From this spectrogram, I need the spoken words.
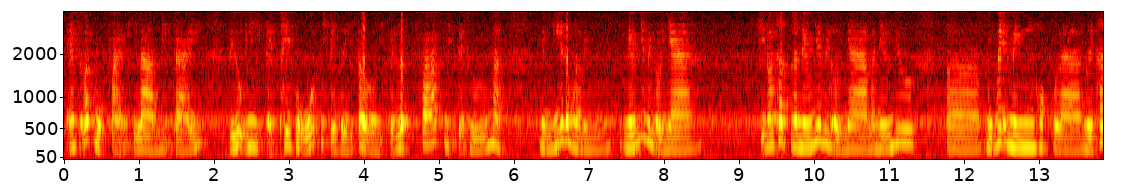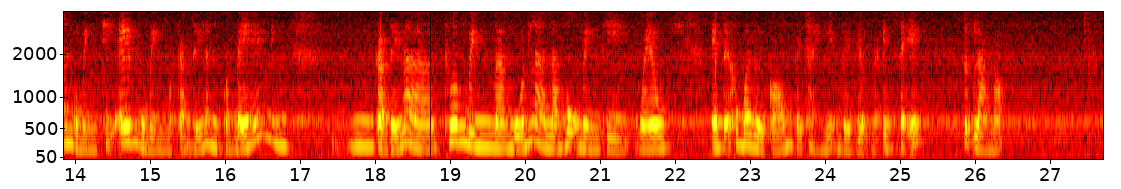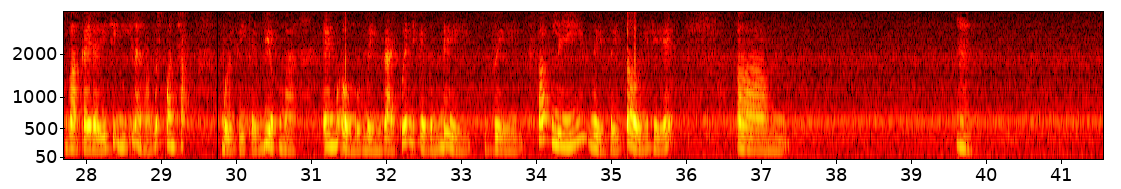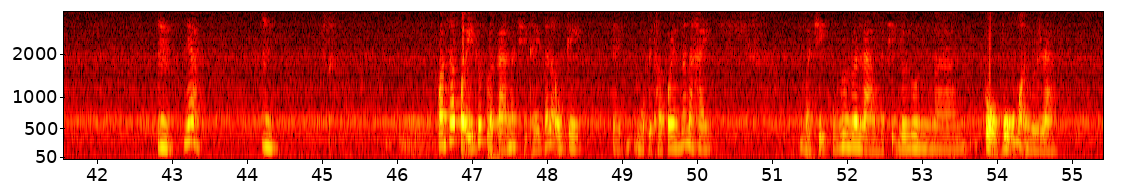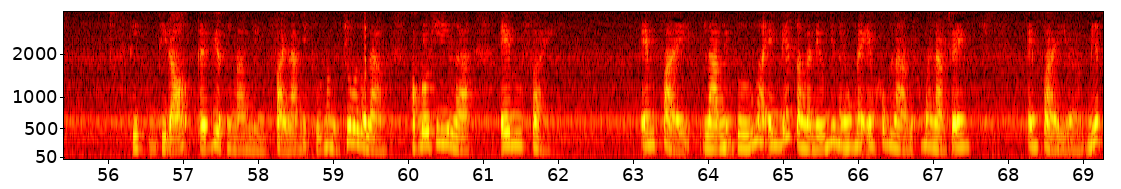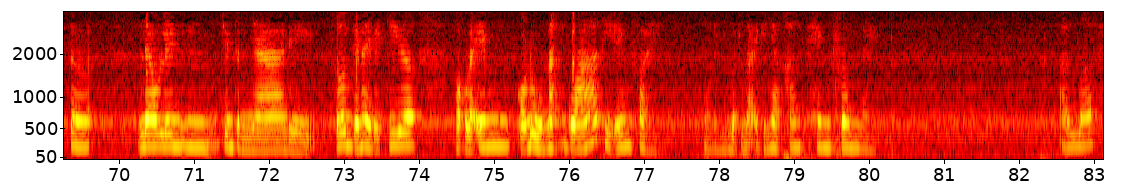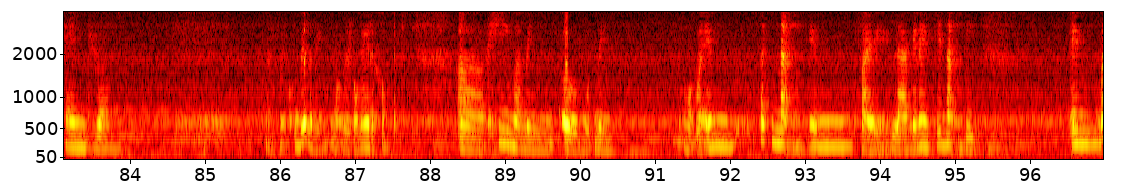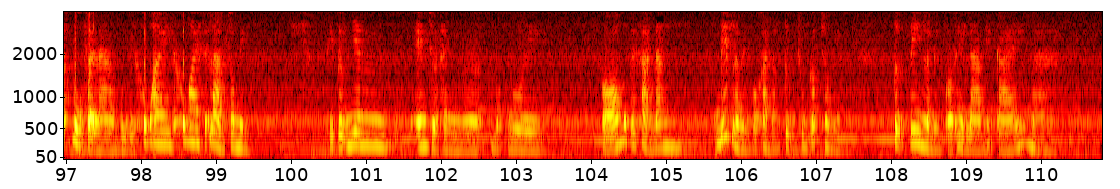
em sẽ bắt buộc phải làm những cái ví dụ như những cái paperwork những cái giấy tờ những cái lập pháp những cái thứ mà mình nghĩ rằng là mình nếu như mình ở nhà chị nói thật là nếu như mình ở nhà mà nếu như uh, bố mẹ mình hoặc là người thân của mình chị em của mình mà cảm thấy là mình còn bé mình cảm thấy là thương mình và muốn là làm hộ mình thì well em sẽ không bao giờ có một cái trải nghiệm về việc là em sẽ tự làm nó. Và cái đấy chị nghĩ là nó rất quan trọng bởi vì cái việc mà em ở một mình giải quyết những cái vấn đề về pháp lý về giấy tờ như thế ấy, ừ ừ yeah. Ừ quan sát và ý thức là cái mà chị thấy rất là ok. Đấy, một cái thói quen rất là hay. Mà chị cũng luôn luôn làm và chị luôn luôn uh, cổ vũ mọi người làm. Thì thì đó cái việc mà mình phải làm những thứ mà mình chưa bao giờ làm. Hoặc đôi khi là em phải em phải làm những thứ mà em biết rằng là nếu như ngày hôm nay em không làm thì không ai làm cho em. Em phải uh, biết uh, leo lên trên trần nhà để sơn cái này cái kia hoặc là em có đồ nặng quá thì em phải à, để mình bật lại cái nhạc hang, hang drum này. I love hang drum. À, mình không biết là mình mọi người có nghe được không? À, khi mà mình ở một mình hoặc là em sách nặng em phải làm cái này kia nặng thì em bắt buộc phải làm bởi vì không ai không ai sẽ làm cho mình. Thì tự nhiên em trở thành ờ, một người có một cái khả năng biết là mình có khả năng tự trung cấp cho mình tự tin là mình có thể làm những cái mà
